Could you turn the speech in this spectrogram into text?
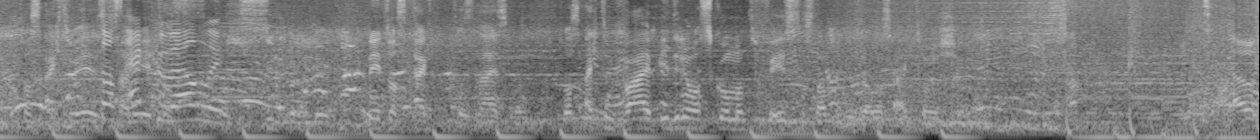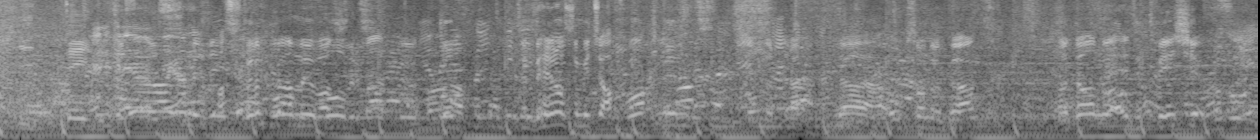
Het was echt geweest. Dat was echt geweldig. Super leuk. Nee, het was echt het was nice man. Het was echt een vibe. Iedereen was komen om te feesten, snap je? Dus dat was echt gewoon chill. Als we terugkwamen was het top. In het begin was een beetje afwachtend. Zonder drank. Ja, ook zonder drank. Maar dan eh, is het feestje begonnen.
